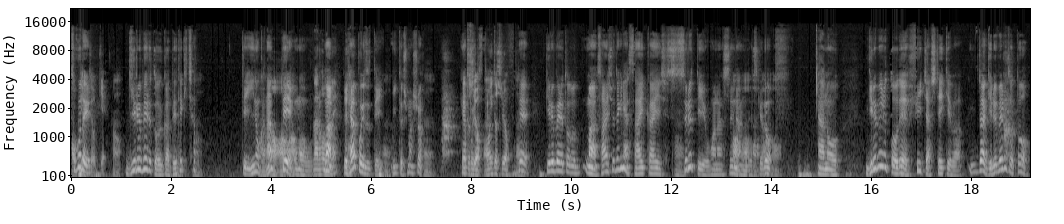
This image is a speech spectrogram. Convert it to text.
そこでギルベルトが出てきちゃっていいのかなって思う。なるほどね。まあで100歩譲っていいとしましょう。うん。いい100としよ歩譲ってう。いいとしよう。でギルベルトとまあ最終的には再会するっていうお話なんですけどあのギルベルトでフィーチャーしていけばじゃあギルベルトと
